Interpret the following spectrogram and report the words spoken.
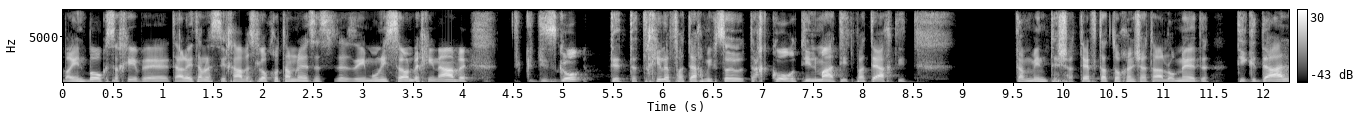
באינבוקס אחי, ותעלה איתם לשיחה וסלוק אותם לאיזה אימון ניסיון בחינם, ותסגור, ת, תתחיל לפתח מקצועיות, תחקור, תלמד, תתפתח, ת... אתה מבין? תשתף את התוכן שאתה לומד, תגדל,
